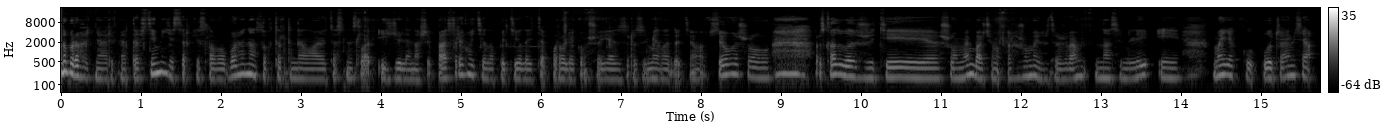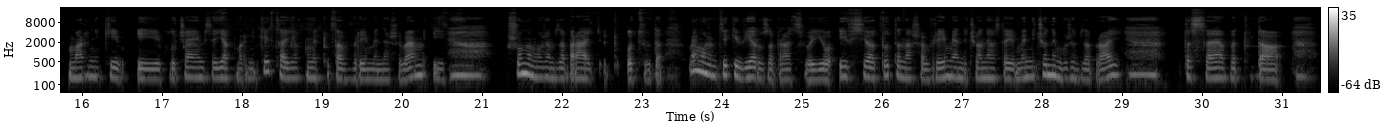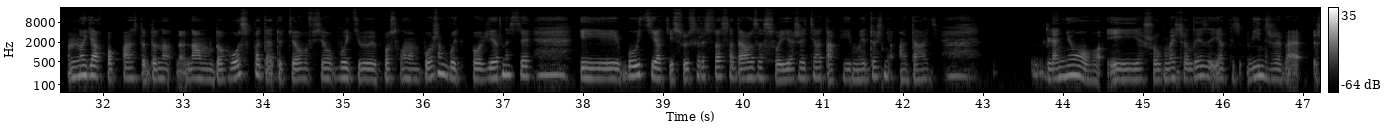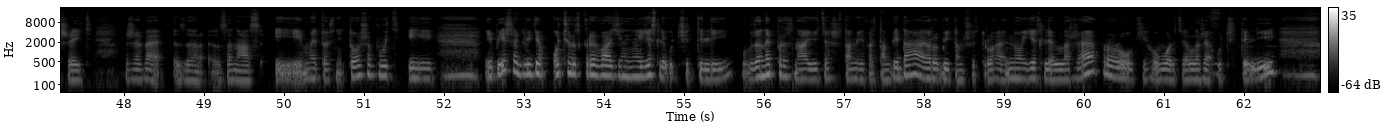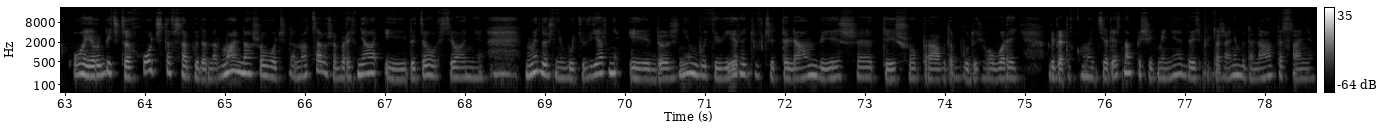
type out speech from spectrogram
Доброго дня, ребята, всім я Сергій Слава Божина, доктор Данила Станислав і Юлія наші пастри. Хотіла поділитися по роликам, що я зрозуміла до цього всього, що розказувала в житті, що ми бачимо, що ми живемо на землі, і ми як получаємося марніків. І получаємося як марніки, це як ми тут временно живемо. І що ми можемо забрати отсюда? Ми можемо тільки віру забрати свою, і все, тут наше время, нічого не остає. Ми нічого не можемо забрати до себе туди. Ну, як попасти до нам до Господа, до цього всього, будь е, по словам Божим, будь по вірності, і будь як Ісус Христос отдав за своє життя, так і ми повинні отдати для нього. І щоб ми жили, як Він живе жить, живе за, за нас. І ми повинні теж бути. І, і більше людям очі розкривають, ну, якщо учителі, вони признаються, що там якась там біда, робіть там щось друге. Ну, якщо лже пророки, говорять, лже учителі, ой, робіть, що хочете, все буде нормально, що хочете. Ну це вже брехня, і до цього всього ні. Ми повинні бути вірні і повинні бути вірити вчителям більше ті, що правда будуть говорити. Ребята, кому інтересно, пишіть мені, дивіться, продовження буде на описанні.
